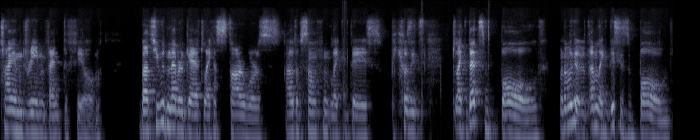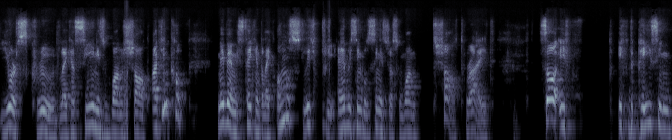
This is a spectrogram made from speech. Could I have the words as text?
try and reinvent the film but you would never get like a Star Wars out of something like this because it's like that's bold. When I look at it, I'm like, this is bold. You're screwed. Like a scene is one shot. I think maybe I'm mistaken, but like almost literally every single scene is just one shot, right? So if if the pacing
